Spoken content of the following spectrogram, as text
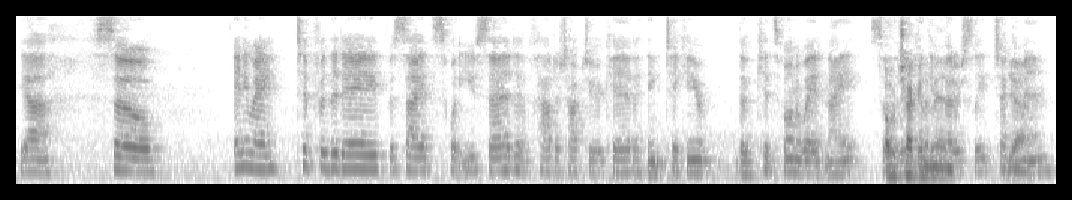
Yeah. So, anyway, tip for the day besides what you said of how to talk to your kid, I think taking your the kid's phone away at night so Oh, that they checking can them get in. better sleep. Check Yeah. them in.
